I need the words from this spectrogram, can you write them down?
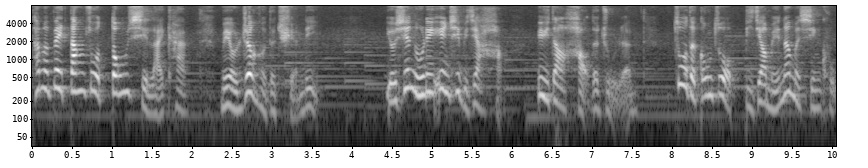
他们被当作东西来看，没有任何的权利。有些奴隶运气比较好，遇到好的主人，做的工作比较没那么辛苦。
